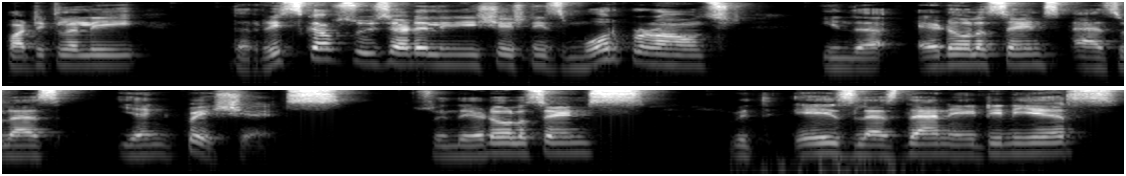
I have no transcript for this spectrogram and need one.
Particularly, the risk of suicidal initiation is more pronounced in the adolescents as well as young patients. So, in the adolescents with age less than 18 years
